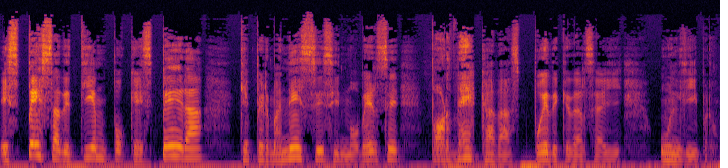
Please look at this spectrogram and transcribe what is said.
espesa de tiempo que espera, que permanece sin moverse por décadas. Puede quedarse ahí un libro.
